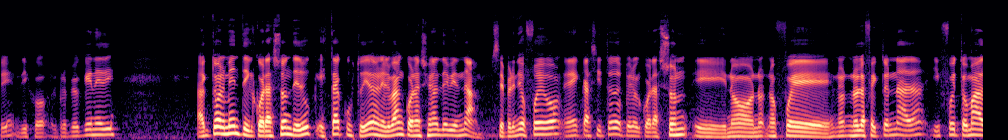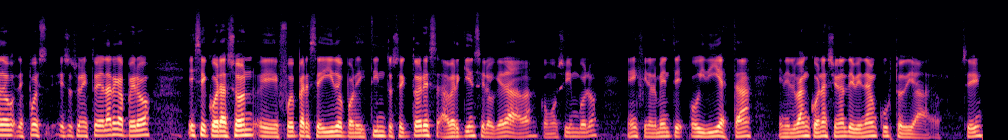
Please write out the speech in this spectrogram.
dijo el propio Kennedy. Actualmente el corazón de Duke está custodiado en el Banco Nacional de Vietnam. Se prendió fuego, eh, casi todo, pero el corazón eh, no, no, fue, no, le afectó en nada y fue tomado, después, eso es una historia larga, pero ese corazón eh, fue perseguido por distintos sectores a ver quién se lo quedaba como símbolo y finalmente hoy día está en el Banco Nacional de Vietnam custodiado. ¿sí?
